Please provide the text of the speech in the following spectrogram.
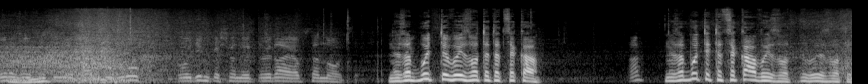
вираження працівних партій рук, поведінка, що не відповідає обстановці. Не забудьте визвати ТЦК. А? Не забудьте ТЦК визвати.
